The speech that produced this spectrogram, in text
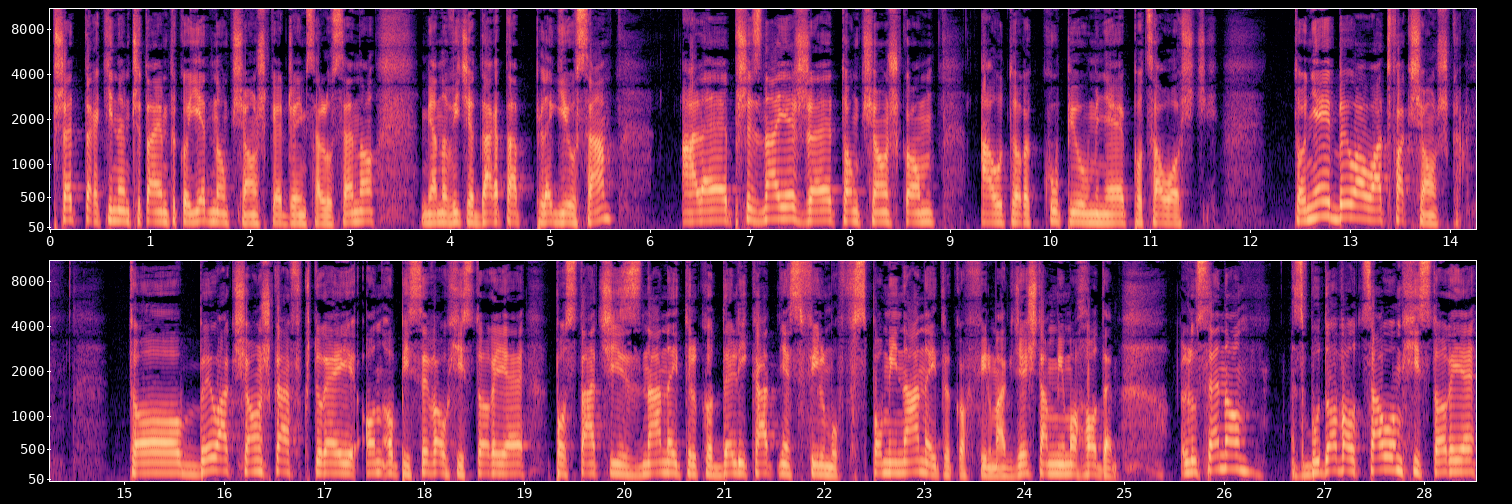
przed Tarkinem czytałem tylko jedną książkę Jamesa Luceno, mianowicie Darta Plagueusa, ale przyznaję, że tą książką autor kupił mnie po całości. To nie była łatwa książka. To była książka, w której on opisywał historię postaci znanej tylko delikatnie z filmów, wspominanej tylko w filmach, gdzieś tam mimochodem. Luceno zbudował całą historię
